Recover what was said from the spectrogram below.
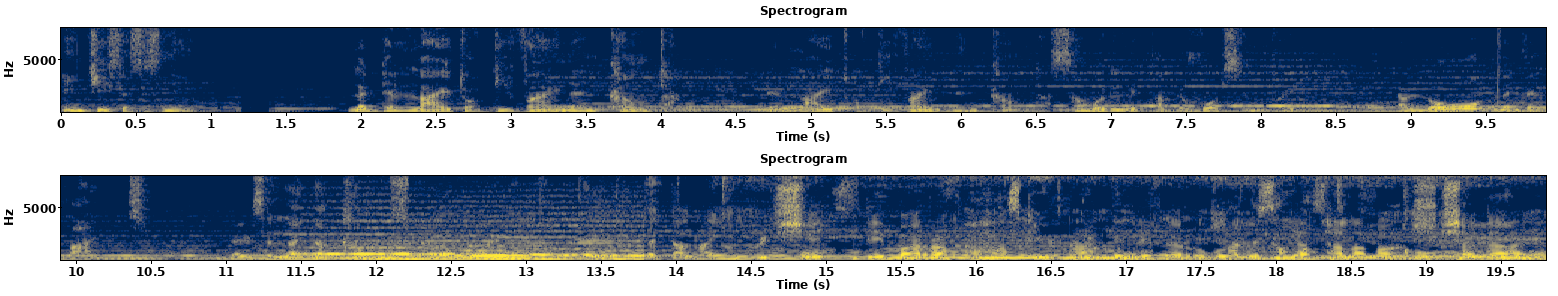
In Jesus' name. Let the light of divine encounter, the light of divine encounter. Somebody lift up your voice and pray. The Lord, let the light. There is a light that comes with divine encounter. Shit de barapahaski vrandele berugo dosia talabako shadaya.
